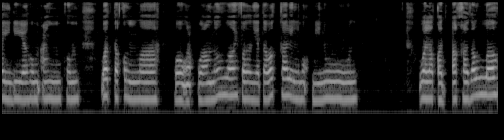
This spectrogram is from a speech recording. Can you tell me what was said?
أيديهم عنكم. واتقوا الله وعلى الله فليتوكل المؤمنون. ولقد أخذ الله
